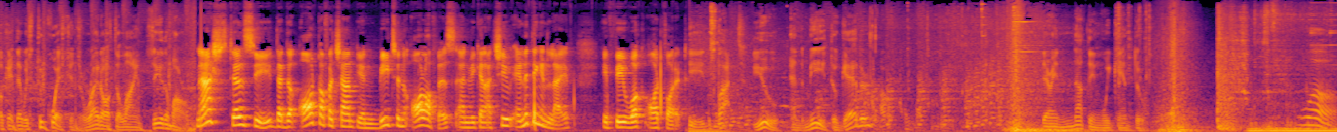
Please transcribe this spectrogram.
Okay, there was two questions right off the line. See you tomorrow. Nash tells Z that the art of a champion beats in all of us and we can achieve anything in life if we work hard for it. Kid, But you and me together, there ain't nothing we can't do. Whoa.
